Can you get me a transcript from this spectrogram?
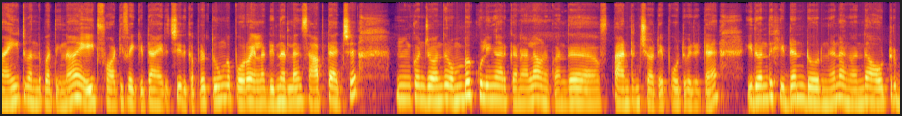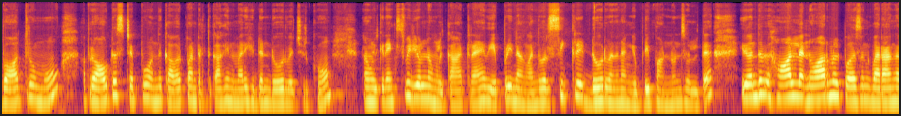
நைட் வந்து பார்த்திங்கன்னா எயிட் ஃபார்ட்டி ஃபைவ் கிட்ட ஆயிடுச்சு இதுக்கப்புறம் தூங்க போகிறோம் எல்லாம் டின்னர்லாம் சாப்பிட்டாச்சு. கொஞ்சம் வந்து ரொம்ப கூலிங்காக இருக்கனால அவனுக்கு வந்து பேண்ட் அண்ட் ஷர்ட்டே போட்டு விட்டுட்டேன். இது வந்து ஹிடன் டோருங்க நாங்கள் வந்து அவுட்ரு பாத்ரூமும் அப்புறம் அவுட்டர் ஸ்டெப்பும் வந்து கவர் பண்ணுறதுக்காக இந்த மாதிரி ஹிடன் டோர் வச்சுருக்கோம். நான் உங்களுக்கு நெக்ஸ்ட் வீடியோவில் நான் உங்களுக்கு காட்டுறேன். இது எப்படி நாங்கள் வந்து ஒரு சீக்ரெட் டோர் வந்து நாங்கள் எப்படி பண்ணோன்னு சொல்லிட்டு. இது வந்து ஹாலில் நார்மல் பர்சனுக்கு வராங்க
